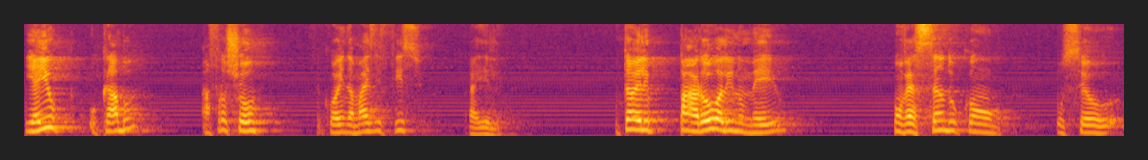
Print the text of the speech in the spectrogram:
E aí o, o cabo afrouxou, ficou ainda mais difícil para ele. Então ele parou ali no meio, conversando com o seu,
